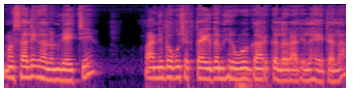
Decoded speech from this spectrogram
मसाले घालून घ्यायचे. पाणी बघू शकता एकदम हिरवंगार कलर आलेला आहे त्याला.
